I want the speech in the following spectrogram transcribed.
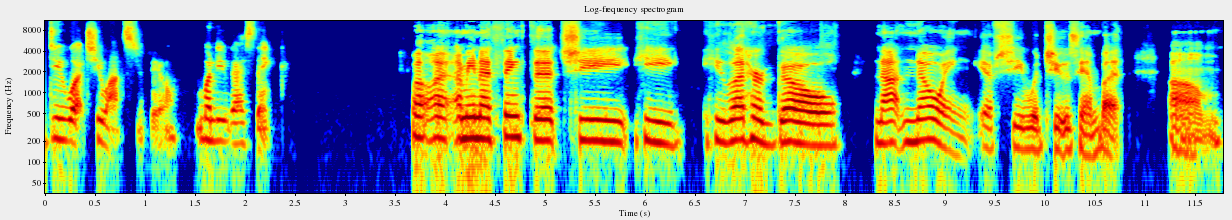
do what she wants to do. What do you guys think? Well, I, I mean, I think that she he he let her go, not knowing if she would choose him, but um,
